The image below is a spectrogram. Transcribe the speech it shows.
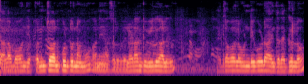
చాలా బాగుంది. ఎప్పటి నుంచో అనుకుంటున్నాము కానీ అసలు వెళ్ళడానికి వీలు కాలేదు. హైదరాబాద్లో ఉండి కూడా ఇంత దగ్గరలో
